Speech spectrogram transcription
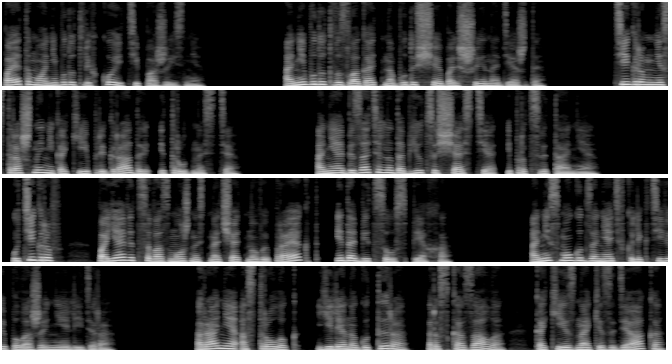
поэтому они будут легко идти по жизни. Они будут возлагать на будущее большие надежды. Тиграм не страшны никакие преграды и трудности. Они обязательно добьются счастья и процветания. У тигров появится возможность начать новый проект и добиться успеха. Они смогут занять в коллективе положение лидера. Ранее астролог Елена Гутыра рассказала, какие знаки зодиака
